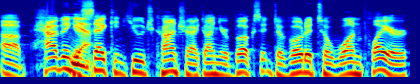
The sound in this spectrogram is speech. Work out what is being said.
Uh, having yeah. a second huge contract on your books devoted to one player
